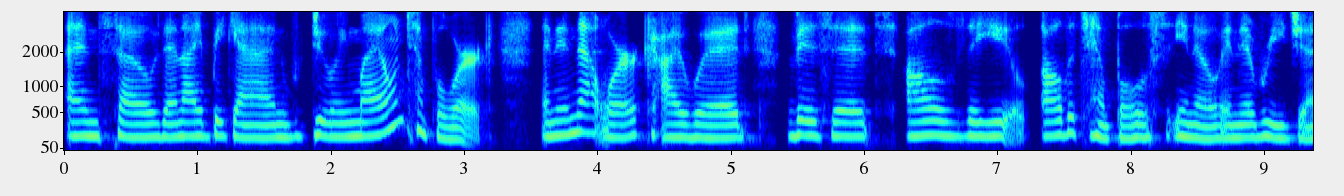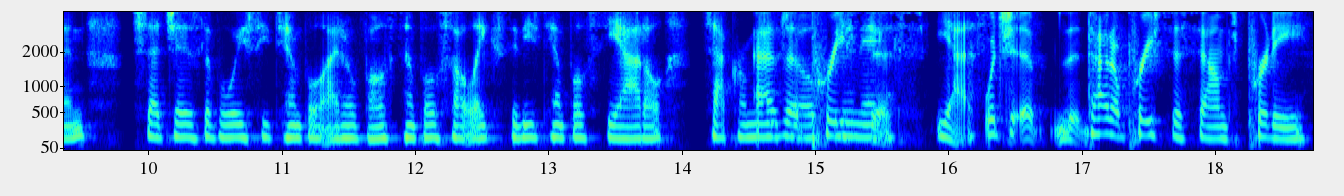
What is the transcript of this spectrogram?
And so then I began doing my own temple work. And in that work, I would visit all the all the temples, you know, in a region, such as the Boise Temple, Idaho Falls Temple, Salt Lake City Temple, Seattle, Sacramento. as a Phoenix. priestess Yes. which uh, the title priestess sounds pretty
